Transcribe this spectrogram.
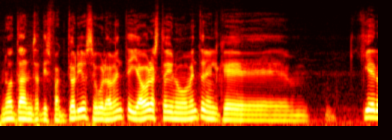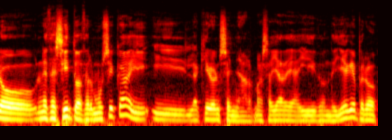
no tan satisfactorios seguramente, y ahora estoy en un momento en el que quiero, necesito hacer música y, la quiero enseñar, más allá de ahí donde llegue, pero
